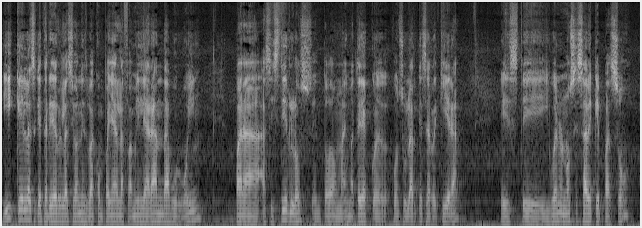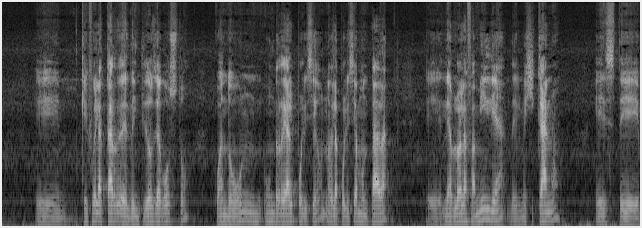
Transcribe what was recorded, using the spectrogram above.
y que la Secretaría de Relaciones va a acompañar a la familia Aranda Burgoín para asistirlos en toda en materia consular que se requiera este, y bueno, no se sabe qué pasó, eh, que fue la tarde del 22 de agosto, cuando un, un real policía, uno de la policía montada, eh, le habló a la familia del mexicano, este,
